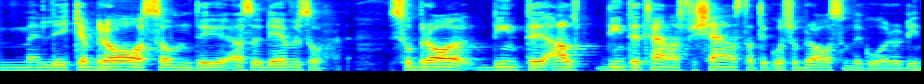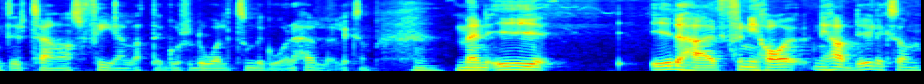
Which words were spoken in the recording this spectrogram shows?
Men lika bra som det, alltså det är väl så. Så bra, det är inte, allt, det är inte tränarens förtjänst att det går så bra som det går och det är inte tränarens fel att det går så dåligt som det går heller. Liksom. Mm. Men i i det här, för ni, har, ni hade ju liksom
